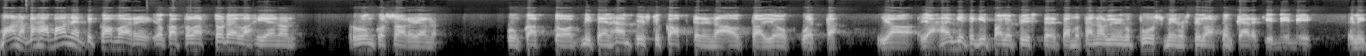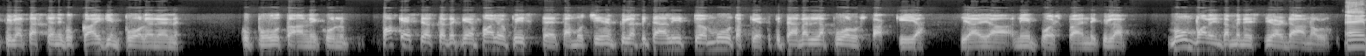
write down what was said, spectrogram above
vanha, vähän vanhempi kaveri, joka pelasi todella hienon runkosarjan, kun katsoo, miten hän pystyi kapteenina auttaa joukkuetta. Ja, ja hänkin teki paljon pisteitä, mutta hän oli niin plus-miinus tilaston kärkinimi. Eli kyllä tässä niin kuin kaikin puolinen, kun puhutaan niin kuin pakeista, jotka tekee paljon pisteitä, mutta siihen kyllä pitää liittyä muutakin, että pitää välillä puolustaakin ja, ja, ja niin poispäin. Niin kyllä mun valinta menisi Giordanolle. Ei,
